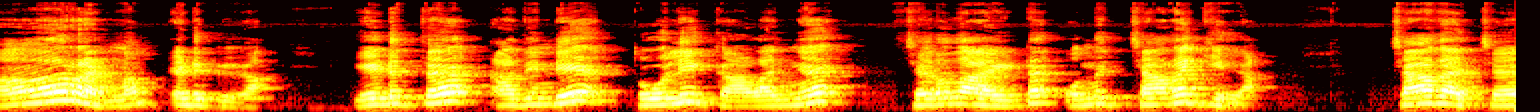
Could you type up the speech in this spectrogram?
ആറെണ്ണം എടുക്കുക. എടുത്ത് അതിന്റെ തൊലി കളഞ്ഞ് ചെറുതായിട്ട് ഒന്ന് ചതയ്ക്കുക. ചതച്ച്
